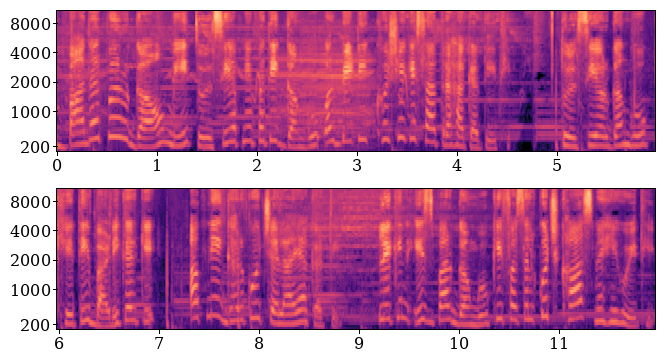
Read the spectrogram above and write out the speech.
बांदरपुर गाँव में तुलसी अपने पति गंगू और बेटी खुशी के साथ रहा करती थी। तुलसी और गंगू खेती बाड़ी करके अपने घर को चलाया करती, लेकिन इस बार गंगू की फ़सल कुछ खास नहीं हुई थी,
